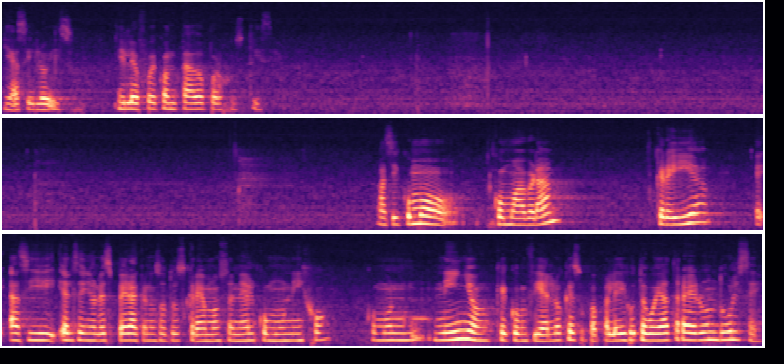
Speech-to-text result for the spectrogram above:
y así lo hizo. Y le fue contado por justicia. Así como, como Abraham creía, eh, así el Señor espera que nosotros creamos en Él como un hijo, como un niño que confía en lo que su papá le dijo, te voy a traer un dulce.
